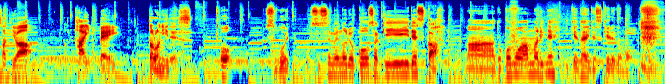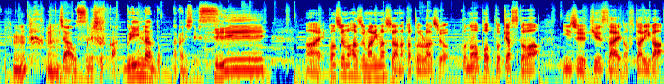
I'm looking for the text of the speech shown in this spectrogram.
先は台北トロニーです。おすごいね。おすすめの旅行先ですか。まあどこもあんまりね行けないですけれども。うん、うん、じゃあおすすめしとくか。グリーンランド中西です。へえはい。今週も始まりました中トロラジオ。このポッドキャストは29歳の2人が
